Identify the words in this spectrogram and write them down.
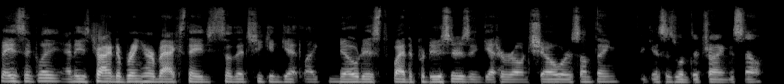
basically, and he's trying to bring her backstage so that she can get like noticed by the producers and get her own show or something. I guess is what they're trying to sell.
